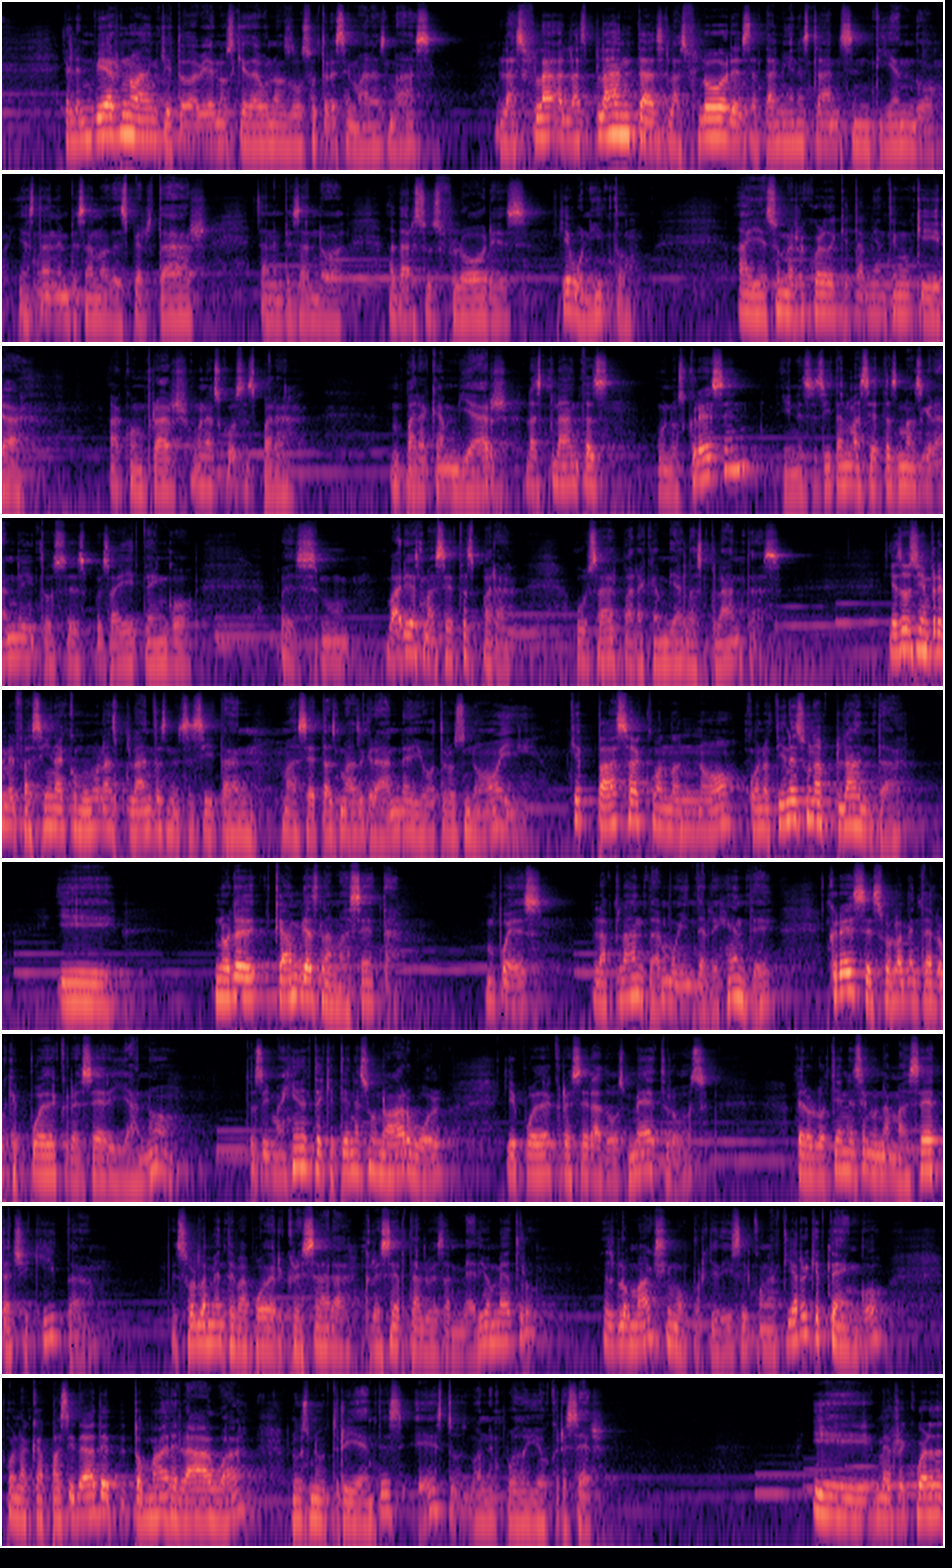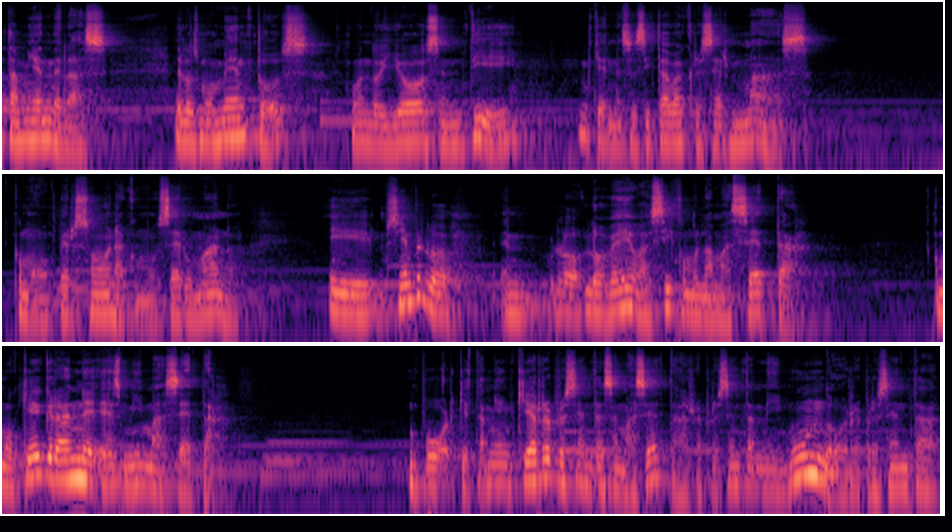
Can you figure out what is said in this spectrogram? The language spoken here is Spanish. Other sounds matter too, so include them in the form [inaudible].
el invierno, aunque todavía nos queda unas dos o tres semanas más, las, las plantas, las flores también están sintiendo, ya están empezando a despertar, están empezando a, dar sus flores. Qué bonito. Ay, eso me recuerda que también tengo que ir a, a comprar unas cosas para, para cambiar las plantas. Unos crecen y necesitan macetas más grandes, entonces pues ahí tengo pues varias macetas para usar para cambiar las plantas. Y eso siempre me fascina como unas plantas necesitan macetas más grandes y otros no. ¿Y qué pasa cuando no? Cuando tienes una planta y no le cambias la maceta. Pues la planta, muy inteligente, crece solamente a lo que puede crecer y ya no. Entonces imagínate que tienes un árbol que puede crecer a dos metros, pero lo tienes en una maceta chiquita, pues solamente va a poder crecer, a, crecer tal vez a medio metro. Es lo máximo porque dice, con la tierra que tengo, con la capacidad de tomar el agua, los nutrientes, esto es donde puedo yo crecer. Y me recuerda también de, las, de los momentos cuando yo sentí que necesitaba crecer más como persona, como ser humano. Y siempre lo, em, lo, veo así como la maceta, como qué grande es mi maceta. Porque también, ¿qué representa esa maceta? Representa mi mundo, representa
